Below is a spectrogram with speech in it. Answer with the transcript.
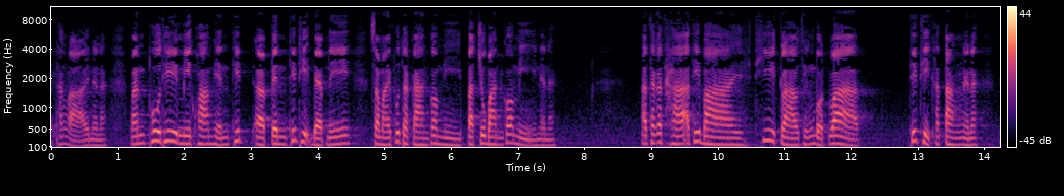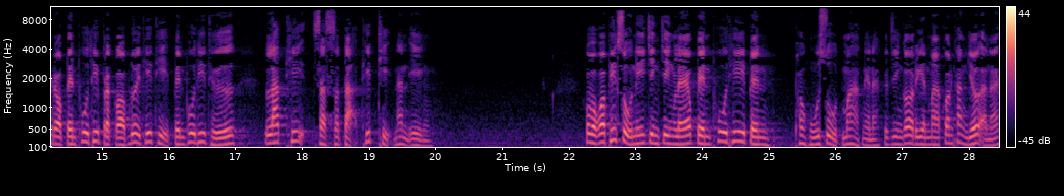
ศทั้งหลายเนี่ยนะมันผู้ที่มีความเห็นทิศเป็นทิฏฐิแบบนี้ สมัยพุทธกาลก็มีปัจจุบันก็มีเนี่ยนะอัธกถาอธิบายที่กล่าวถึงบทว่า ทิฏฐิขตังเนี่ยนะเราเป็นผู้ที่ประกอบด้วยทิฏฐิเป็นผู้ที่ถือลัทธิสัสตทิฏฐินั่นเอง ก็บอกว่าภิกษุนี้จริง ๆ แล้วเป็นผู้ที่เป็นพหูสูตรมากเนี่ยนะจริงก็เรียนมาค่อนข้างเยอะอะนะ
